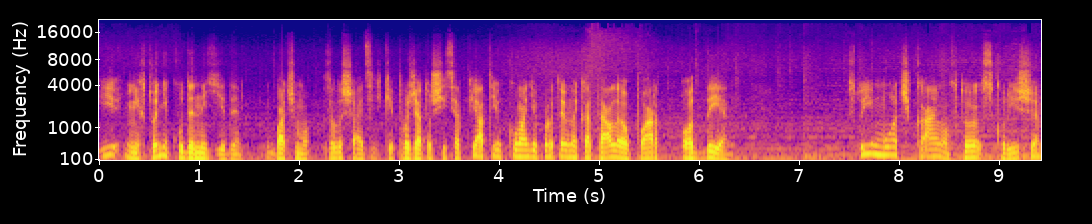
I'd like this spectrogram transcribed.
і ніхто нікуди не їде. Бачимо, залишається тільки Прожето 65 в команді противника та Леопард 1. Стоїмо, чекаємо, хто скоріше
